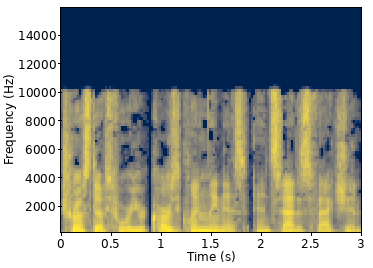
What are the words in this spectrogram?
Trust us for your car's cleanliness and satisfaction.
